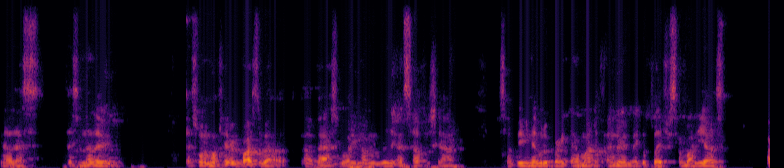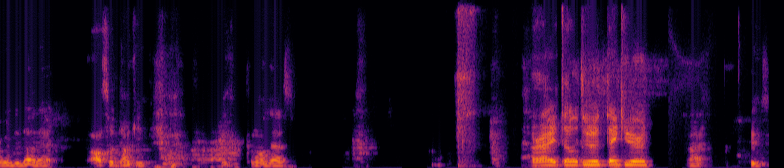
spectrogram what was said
You know, that's that's another that's one of my favorite parts about uh, basketball. You know, I'm a really unselfish guy. So being able to break down my defender and make a play for somebody else, I really love that. Also dunking. Come on, guys. All right, that'll do it. Thank you, Aaron. All right. Peace.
